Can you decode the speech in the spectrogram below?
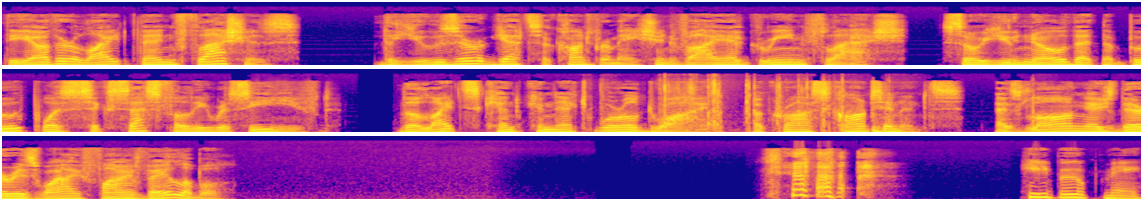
The other light then flashes. The user gets a confirmation via green flash, so you know that the boop was successfully received. The lights can connect worldwide, across continents, as long as there is Wi-Fi available. He booped me.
